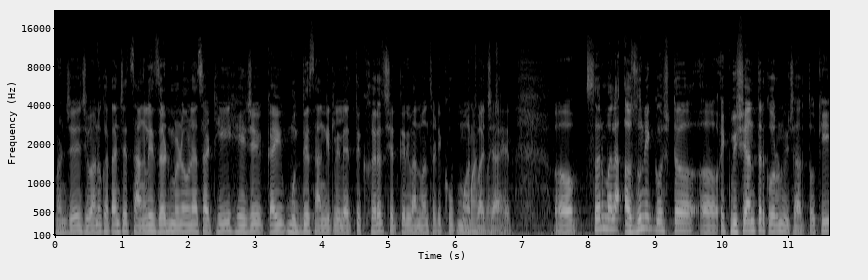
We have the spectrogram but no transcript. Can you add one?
म्हणजे जीवाणू खतांचे चांगले जड मिळवण्यासाठी हे जे काही मुद्दे सांगितलेले आहेत ते खरंच शेतकरी बांधवांसाठी खूप महत्त्वाचे महत्त्वाचे. आहेत. सर मला अजून एक गोष्ट एक विषयांतर करून विचारतो की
